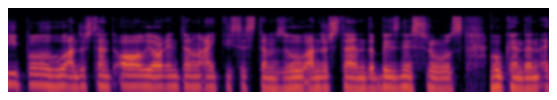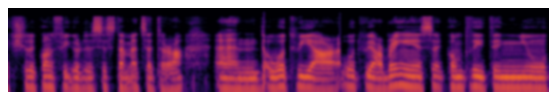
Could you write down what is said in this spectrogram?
people who understand all your internal IT systems, who understand the business rules, who can then actually configure the system, etc. And what we are what we are bringing is a completely new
